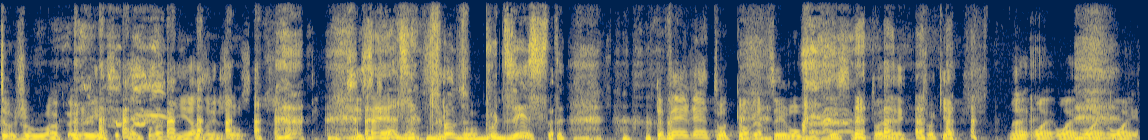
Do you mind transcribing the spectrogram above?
toujours un peu rire. C'est pas le premier Hells Angels. Hells Angels bouddhiste. Te ferais, toi, de convertir au bouddhisme. toi, toi qui as Ouais, ouais, ouais, ouais, ouais.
